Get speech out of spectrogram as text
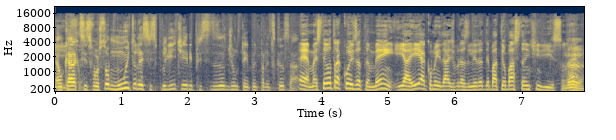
É um cara Isso. que se esforçou muito nesse split e ele precisa de um tempo para descansar. É, mas tem outra coisa também, e aí a comunidade brasileira debateu bastante nisso, né?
